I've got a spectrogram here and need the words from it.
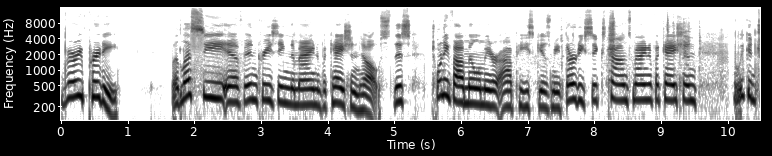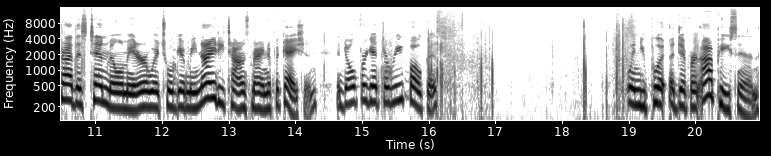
very pretty. But let's see if increasing the magnification helps. This 25 millimeter eyepiece gives me 36 times magnification. And we can try this 10 millimeter, which will give me 90 times magnification. And don't forget to refocus when you put a different eyepiece in.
